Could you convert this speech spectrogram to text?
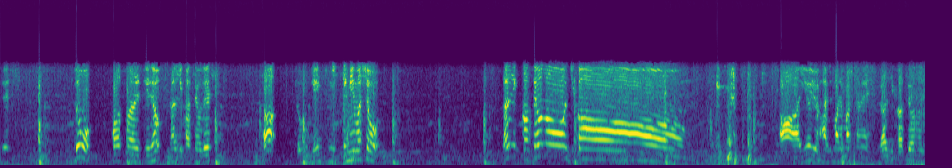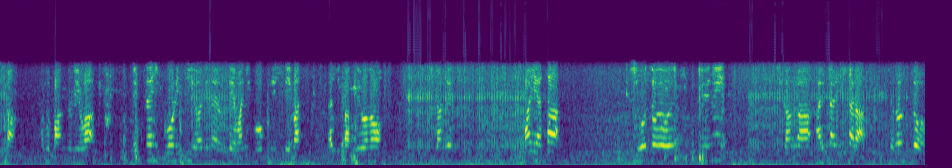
です。どうも、パーソナリティのラジカセオです。さあ、今日も元気に行ってみましょう。ラジカセオの時間ああ、いよいよ始まりましたね。ラジカセオの時間。この番組は、絶対にクオリティを上げないをテーマにお送りしています。ラジカセオの時間です。毎朝、仕事中に時間が空いたりしたら、ちょろっと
